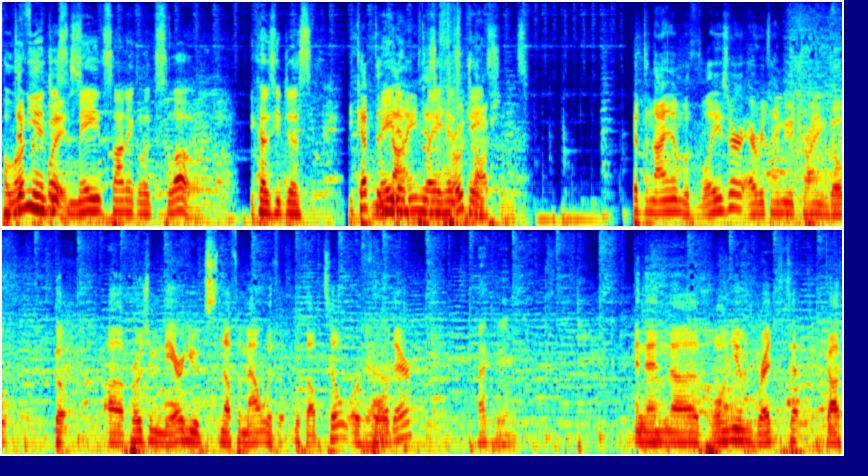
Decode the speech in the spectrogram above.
Pellonian just made Sonic look slow because he just He kept Made him denying his his approach pace. options. Kept denying him with laser. Every time he would try and go, go uh, approach him in the air, he would snuff him out with with up tilt or Yeah. forward air. exactly. And then uh, Polonium red got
